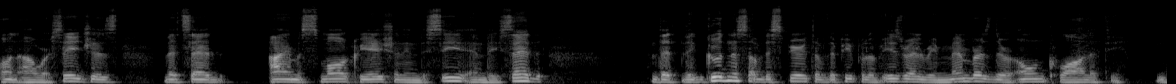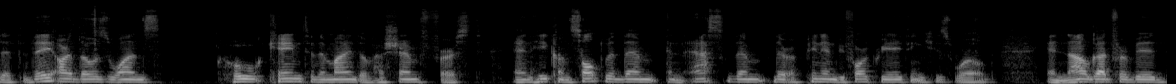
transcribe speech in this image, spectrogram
on our sages that said, I am a small creation in the sea, and they said that the goodness of the spirit of the people of Israel remembers their own quality, that they are those ones who came to the mind of Hashem first, and he consult with them and ask them their opinion before creating his world. And now, God forbid,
